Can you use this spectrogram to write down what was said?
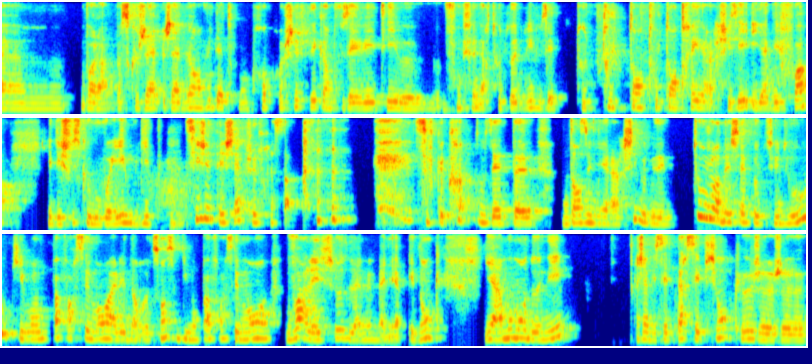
Euh, voilà, parce que j'avais envie d'être mon propre chef. Et quand vous avez été euh, fonctionnaire toute votre vie, vous êtes tout, le temps, tout le temps très hiérarchisé. il y a des fois, il y a des choses que vous voyez, vous dites, si j'étais chef, je ferais ça. Sauf que quand vous êtes euh, dans une hiérarchie, vous avez toujours des chefs au-dessus de vous qui vont pas forcément aller dans votre sens et qui vont pas forcément voir les choses de la même manière. Et donc, il y a un moment donné, j'avais cette perception que je,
